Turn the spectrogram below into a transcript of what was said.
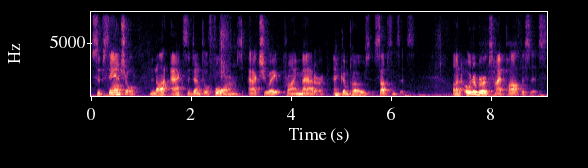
Substantial, not accidental forms, actuate prime matter and compose substances. On Oderberg's hypothesis,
